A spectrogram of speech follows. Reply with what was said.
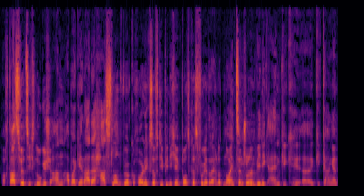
Auch das hört sich logisch an, aber gerade Hustler und Workaholics, auf die bin ich ja im Podcast Folge 319 schon ein wenig eingegangen,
